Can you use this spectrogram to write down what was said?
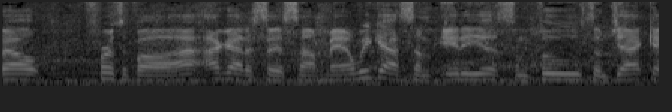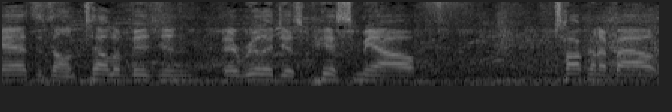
Well, first of all, I, I got to say something, man. We got some idiots, some fools, some jackasses on television that really just piss me off talking about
